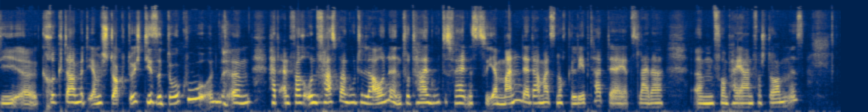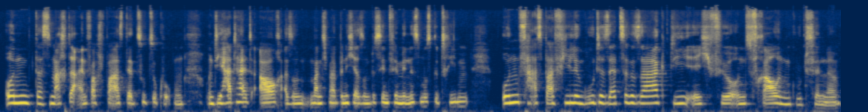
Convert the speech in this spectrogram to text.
Die äh, krückt da mit ihrem Stock durch diese Doku und ähm, hat einfach unfassbar gute Laune, ein total gutes Verhältnis zu ihrem Mann, der damals noch gelebt hat, der jetzt leider ähm, vor ein paar Jahren verstorben ist. Und das machte einfach Spaß, der zuzugucken. Und die hat halt auch, also manchmal bin ich ja so ein bisschen Feminismus getrieben, unfassbar viele gute Sätze gesagt, die ich für uns Frauen gut finde.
